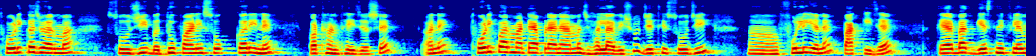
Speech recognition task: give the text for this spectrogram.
થોડીક જ વારમાં સોજી બધું પાણી સોક કરીને કઠણ થઈ જશે. અને થોડીક વાર માટે આપણે આને આમ જ હલાવીશું, જેથી સોજી ફૂલી અને પાકી જાય. ત્યારબાદ ગેસની ફ્લેમ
